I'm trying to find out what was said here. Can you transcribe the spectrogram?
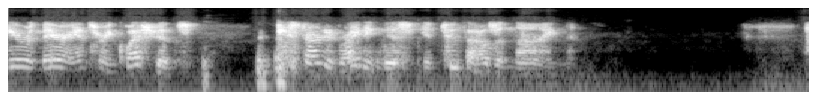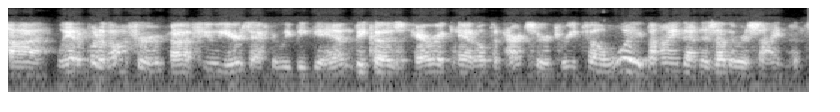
here and there answering questions. We started writing this in 2009. Uh, we had to put it off for a few years after we began because Eric had open heart surgery and fell way behind on his other assignments.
